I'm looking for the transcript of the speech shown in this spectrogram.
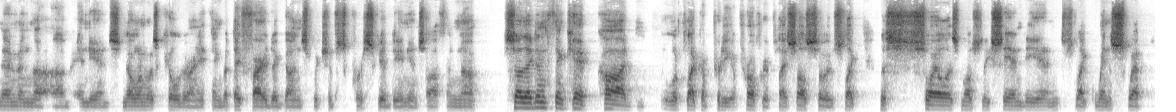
them and the um, Indians. No one was killed or anything, but they fired their guns, which of course scared the Indians off. And uh, so they didn't think Cape Cod looked like a pretty appropriate place. Also, it's like the soil is mostly sandy and it's like windswept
